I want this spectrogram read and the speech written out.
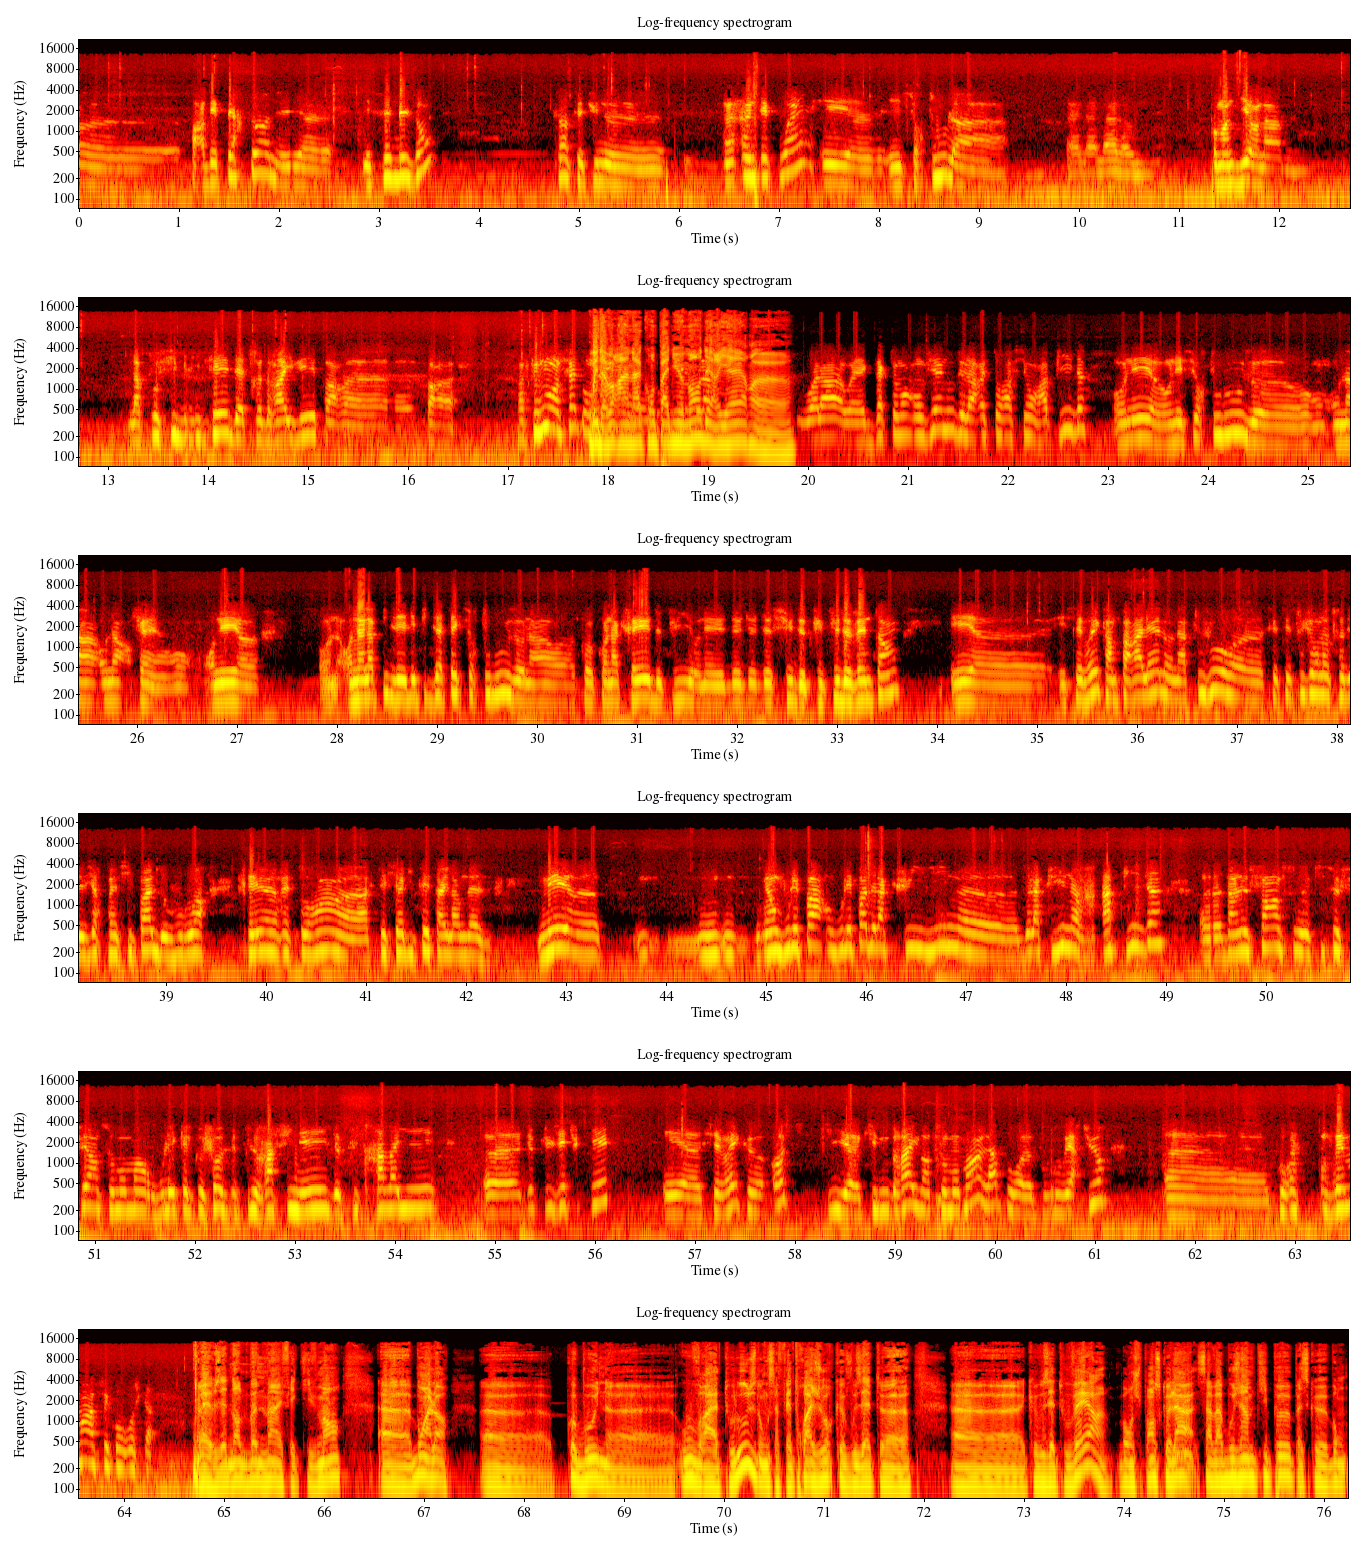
par des personnes et, et ces maisons. Ça, c'est une, un, des points et, et surtout la- la- la- comment dire la, la possibilité d'être drivé par, euh, par parce que nous en fait on Oui, d'avoir un on- accompagnement derrière. euh, voilà, ouais, exactement. On vient nous de la restauration rapide. On est, euh, on est sur Toulouse. euh, on, a, on a, enfin, on, est, on, a la, les, les sur Toulouse. On a, qu'on a créé depuis, on est de- de- dessus depuis plus de 20 ans. Et, euh, et c'est vrai qu'en parallèle, on a toujours, euh, c'était toujours notre désir principal de vouloir créer un restaurant à spécialité thaïlandaise. Mais euh, mais on voulait pas, on voulait pas de la cuisine, euh, de la cuisine rapide euh, dans le sens qui se fait en ce moment. On voulait quelque chose de plus raffiné, de plus travaillé, de plus étudié. Et c'est vrai que Hot, qui, qui nous drive en ce moment là pour, pour l'ouverture, correspond vraiment à ce qu'on recherche. Vous êtes dans de bonnes mains, effectivement. Bon, alors, euh, Kobun euh, ouvre à Toulouse, donc ça fait trois jours que vous êtes euh, euh, que vous êtes ouvert. Bon, je pense que là, ça va bouger un petit peu parce que bon.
